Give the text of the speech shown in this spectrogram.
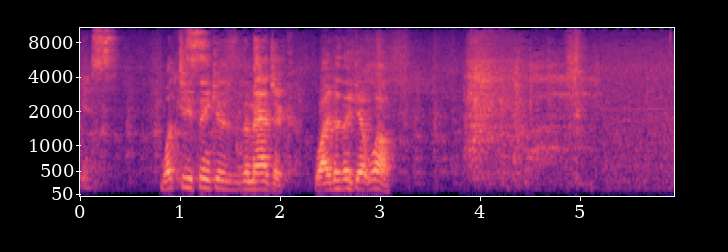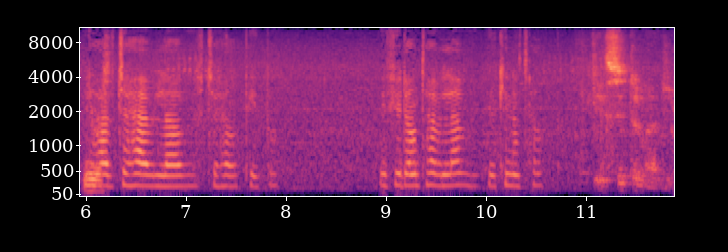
yes. What yes. do you think is the magic? Why do they get well? You have to have love to help people. If you don't have love, you cannot help. Is it a magic?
